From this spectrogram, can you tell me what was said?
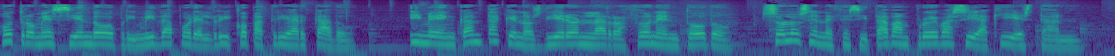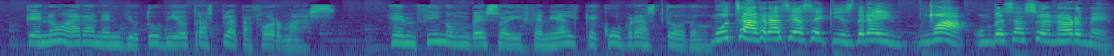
Otro mes siendo oprimida por el rico patriarcado. Y me encanta que nos dieron la razón en todo, solo se necesitaban pruebas y aquí están. Que no harán en YouTube y otras plataformas. En fin, un beso y genial que cubras todo. Muchas gracias, X-Drain. Un besazo enorme.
